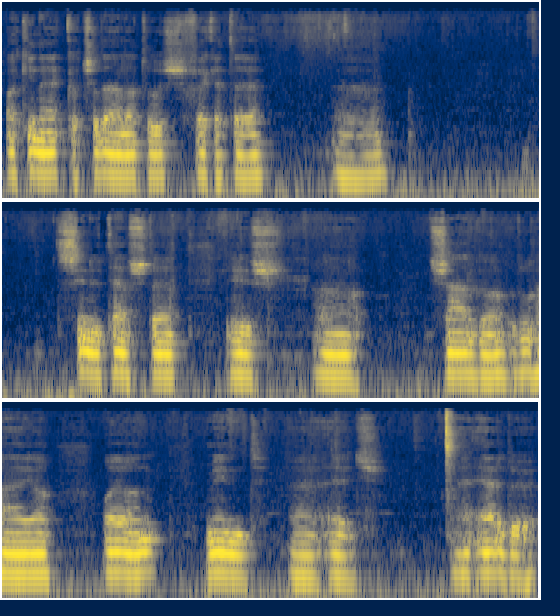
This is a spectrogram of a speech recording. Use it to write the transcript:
akinek a csodálatos, fekete színű teste és uh, sárga ruhája olyan, mint egy erdő,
